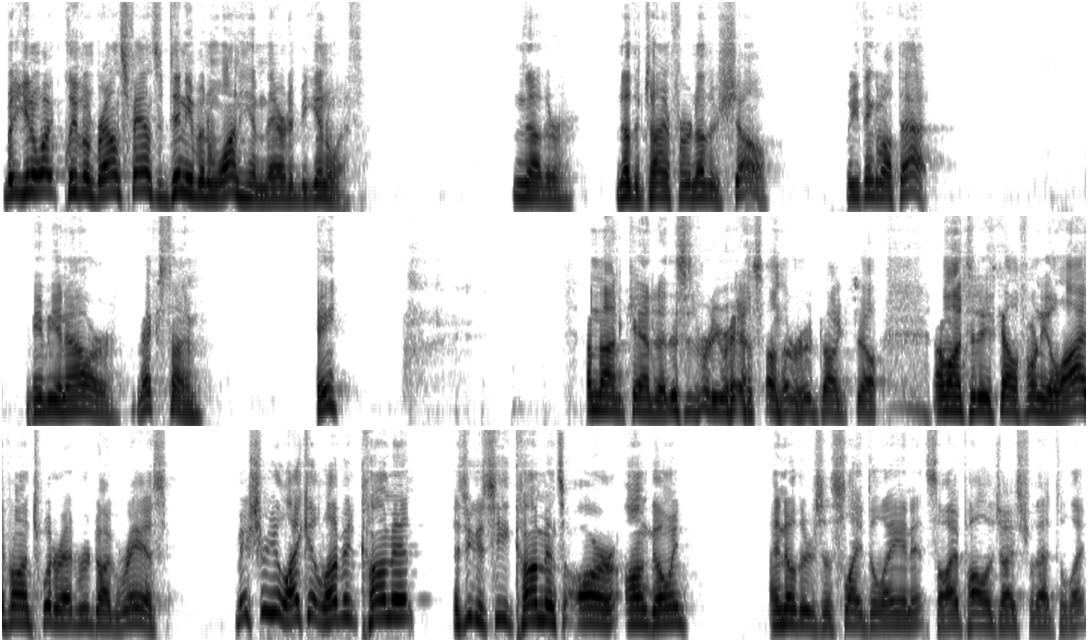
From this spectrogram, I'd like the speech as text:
But you know what? Cleveland Browns fans didn't even want him there to begin with another another time for another show. What do you think about that? Maybe an hour next time. Hey? I'm not in Canada. This is Rudy Reyes on the Rude Dog Show. I'm on today's California live on Twitter at Rude Dog Reyes. Make sure you like it, love it, comment. As you can see, comments are ongoing. I know there's a slight delay in it, so I apologize for that delay.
